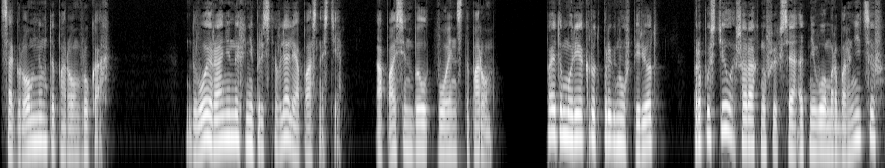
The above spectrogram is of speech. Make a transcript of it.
с огромным топором в руках. Двое раненых не представляли опасности. Опасен был воин с топором. Поэтому рекрут прыгнул вперед, пропустил шарахнувшихся от него марбарнийцев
